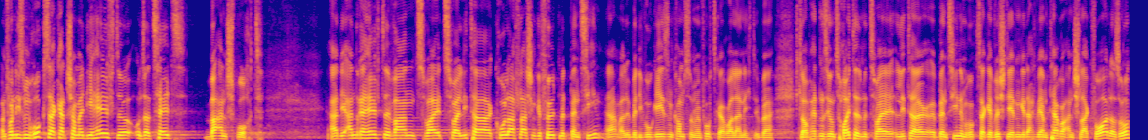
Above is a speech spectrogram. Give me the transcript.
und von diesem Rucksack hat schon mal die Hälfte unser Zelt beansprucht. Ja, die andere Hälfte waren zwei, zwei Liter Colaflaschen gefüllt mit Benzin, ja, weil über die Vogesen kommst du mit dem 50er-Roller nicht über. Ich glaube, hätten sie uns heute mit zwei Liter Benzin im Rucksack erwischt, die hätten gedacht, wir haben einen Terroranschlag vor oder so.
